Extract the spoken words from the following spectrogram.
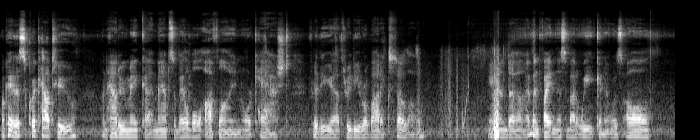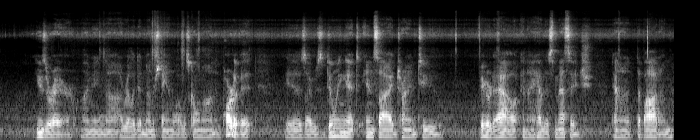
Okay, this is a quick how-to on how to make uh, maps available offline or cached for the uh, 3D Robotics Solo. And uh, I've been fighting this about a week and it was all user error. I mean, uh, I really didn't understand what was going on. And part of it is I was doing it inside trying to figure it out and I have this message down at the bottom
